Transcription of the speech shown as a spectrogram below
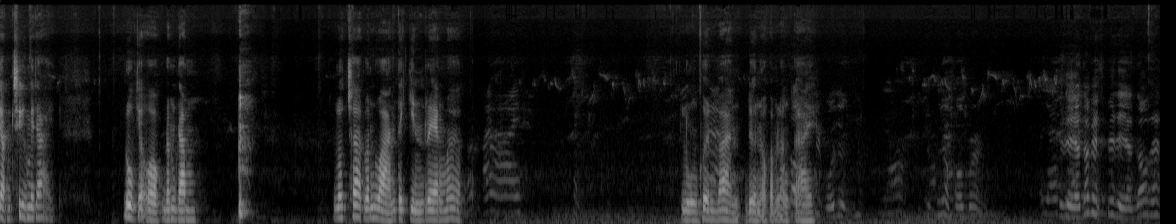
จำชื่อไม่ได้ ลูกจะออกดำๆรสชาติหวานๆแต่กลิ่นแรงมาก ลุงเพื่อนบ้านเดินออกกำลังกาย Spiller enda hvis spiller enda det.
